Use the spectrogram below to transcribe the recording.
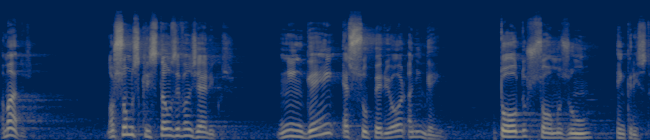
Amados, nós somos cristãos evangélicos. Ninguém é superior a ninguém. Todos somos um em Cristo.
